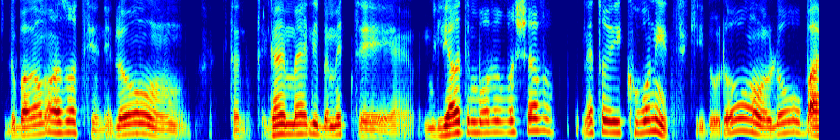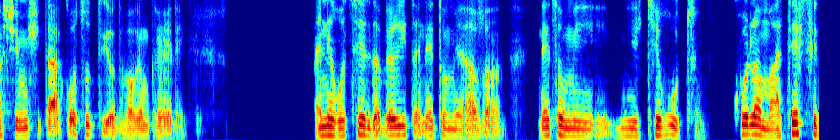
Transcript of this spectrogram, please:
כאילו ברמה הזאת, אני לא... גם אם היה לי באמת אה, מיליארדים בעובר ושב, נטו עקרונית, כאילו לא, לא בא שמישהי תעקוץ אותי או דברים כאלה. אני רוצה לדבר איתה נטו מאהבה, נטו מהיכרות. כל המעטפת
